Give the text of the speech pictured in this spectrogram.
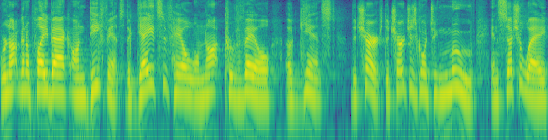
We're not going to play back on defense. The gates of hell will not prevail against the church. The church is going to move in such a way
